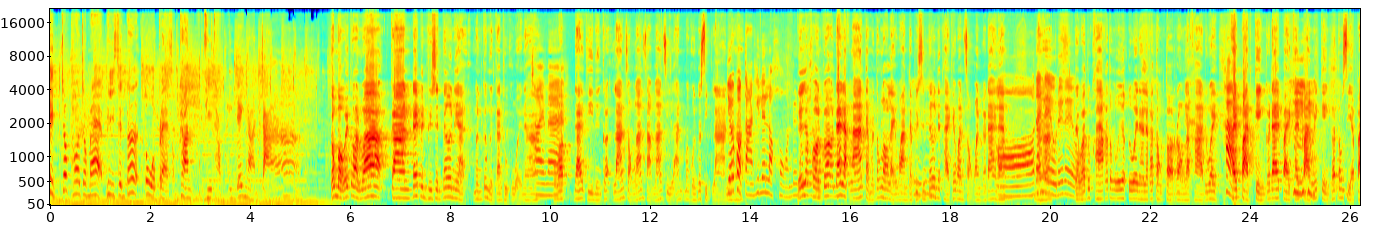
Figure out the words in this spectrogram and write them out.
10 เจ้าพ่อเจ้าแม่พรีเซนเตอร์ตัวแปรสำคัญที่ทำให้ได้งานจ้า ต้องบอกไว้ก่อนว่าการได้เป็นพรีเซนเตอร์เนี่ยมันก็เหมือนการถูกหวยนะฮะใช่แม่ เพราะว่าได้ทีหนึ่งก็ล้าน 2 ล้าน 3 ล้าน 4 ล้าน บางคนก็ 10 ล้านเยอะกว่าคการที่เล่นละครด้วยบนะเล่นละครก็ได้หลักล้านแต่มันต้องรอหลายวันแต่พรีเซนเตอร์เนี่ยถ่ายแค่วัน 2 วันก็ได้แล้ว อ๋อ ได้นะฮะเร็วได้เร็ว แต่ว่าลูกค้าก็ต้องเลือกด้วยนะแล้วก็ต้องต่อรองราคาด้วย ค่ะใครปาดเก่งก็ได้ไปใครปาดไม่เก่งก็ต้องเสียไป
